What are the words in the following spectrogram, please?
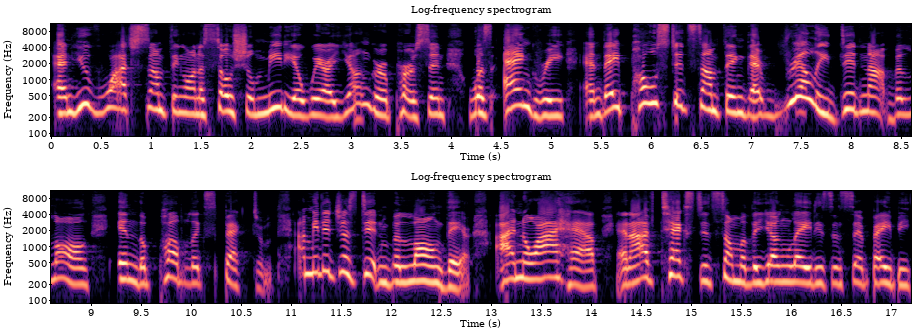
and you've watched something on a social media where a younger person was angry and they posted something that really did not belong in the public spectrum. I mean, it just didn't belong there. I know I have, and I've texted some of the young ladies and said, "Baby,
